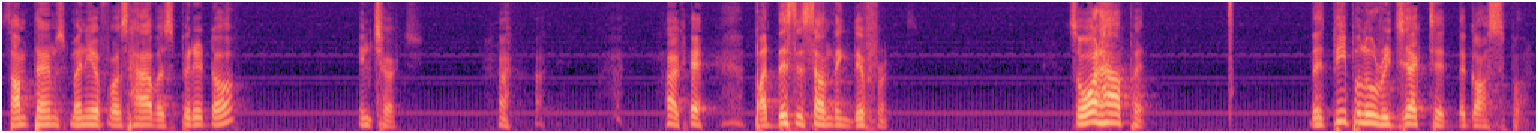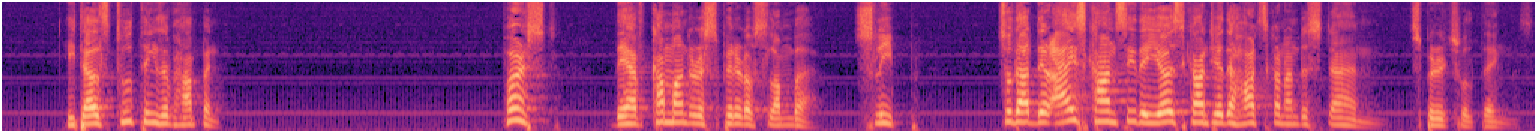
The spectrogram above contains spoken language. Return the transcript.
Sometimes many of us have a spirit of in church. okay? But this is something different. So, what happened? The people who rejected the gospel. He tells two things have happened. First, they have come under a spirit of slumber, sleep, so that their eyes can't see, their ears can't hear, their hearts can't understand spiritual things.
